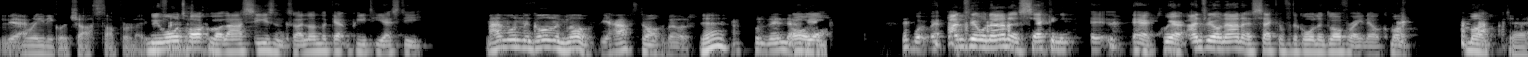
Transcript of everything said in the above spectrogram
Yeah. really good shot stopper. Like, We won't fairness. talk about last season because I'll end up getting PTSD. Man won the Golden Glove. You have to talk about it. Yeah. Have to Put it in there. Oh yeah. Wh- wh- Andre Onana is second. in- Uh, yeah, queer. Andre Onana is second for the Golden Glove right now. Come on, come on. Yeah,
